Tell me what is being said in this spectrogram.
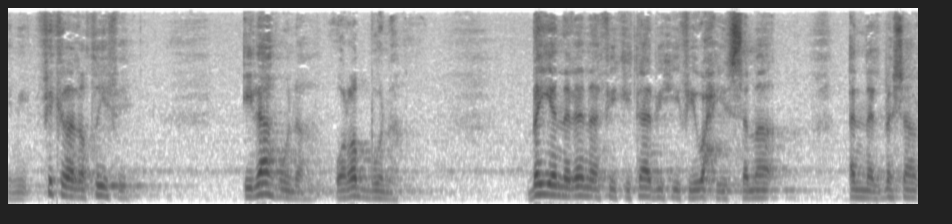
يعني فكرة لطيفة إلهنا وربنا بين لنا في كتابه في وحي السماء أن البشر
